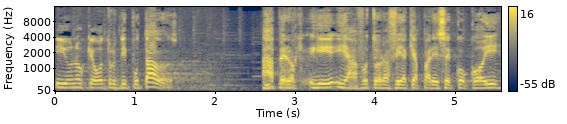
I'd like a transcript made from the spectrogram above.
y unos que otros diputados. Ah, pero y, a fotografía que aparece Cocoy.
